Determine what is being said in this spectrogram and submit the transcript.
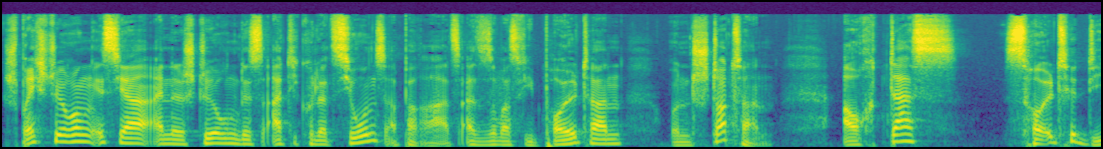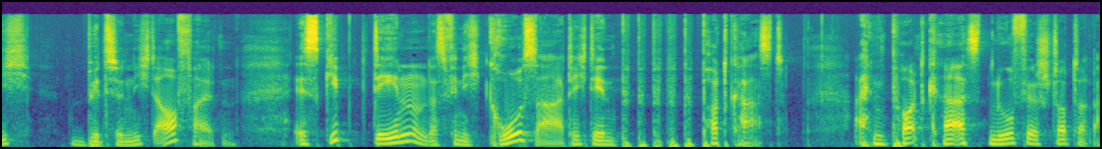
Sprechstörung ist ja eine Störung des Artikulationsapparats, also sowas wie Poltern und Stottern. Auch das sollte dich bitte nicht aufhalten. Es gibt den, und das finde ich großartig, den Podcast. Ein Podcast nur für Stotterer.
